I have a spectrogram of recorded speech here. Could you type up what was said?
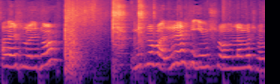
Kan dere slå litt nå? Vi må slå hardere. Gi meg slå. La meg slå.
